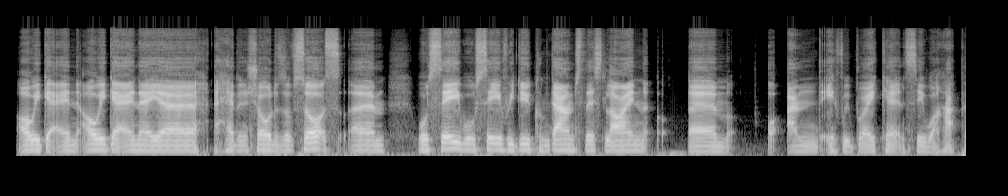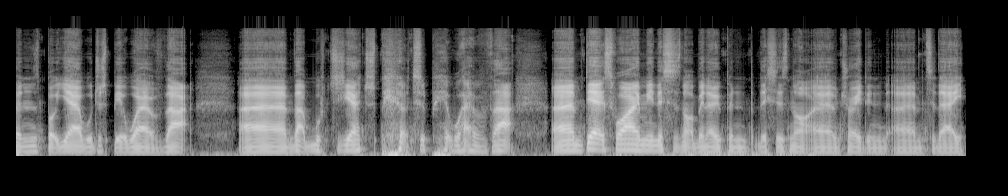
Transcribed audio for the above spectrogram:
Are we getting are we getting a, uh, a head and shoulders of sorts? Um, we'll see. We'll see if we do come down to this line, um, and if we break it and see what happens. But yeah, we'll just be aware of that. Um, that would yeah, just be just be aware of that. Um, DXY, I mean, this has not been open. This is not um, trading um, today.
